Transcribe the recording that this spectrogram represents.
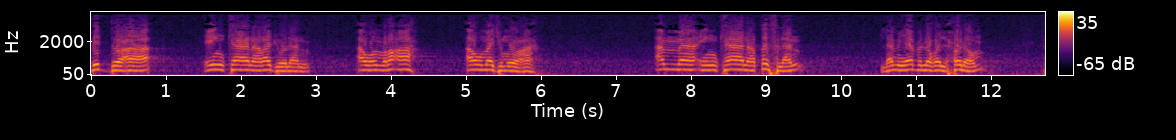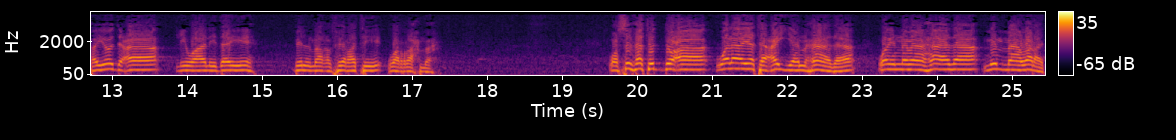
بالدعاء إن كان رجلا أو امرأة أو مجموعة. أما إن كان طفلا لم يبلغ الحلم فيدعى لوالديه بالمغفرة والرحمة. وصفة الدعاء ولا يتعين هذا وإنما هذا مما ورد.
